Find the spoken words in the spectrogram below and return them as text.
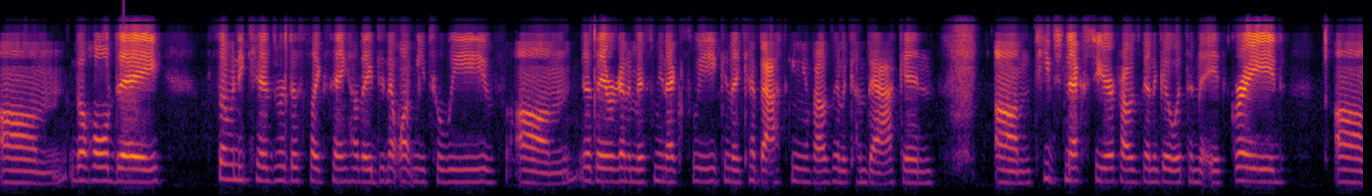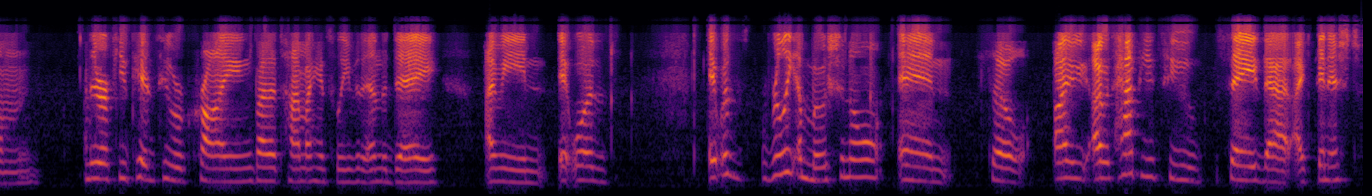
Um, the whole day, so many kids were just like saying how they didn't want me to leave, um, that they were going to miss me next week, and they kept asking if I was going to come back and um, teach next year, if I was going to go with them to eighth grade. Um, there were a few kids who were crying by the time I had to leave at the end of the day. I mean, it was it was really emotional, and so I I was happy to say that I finished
